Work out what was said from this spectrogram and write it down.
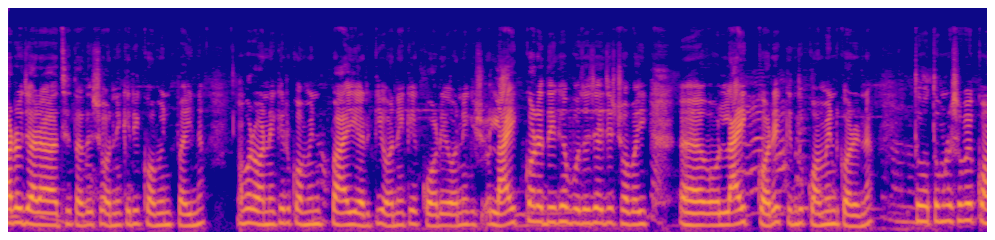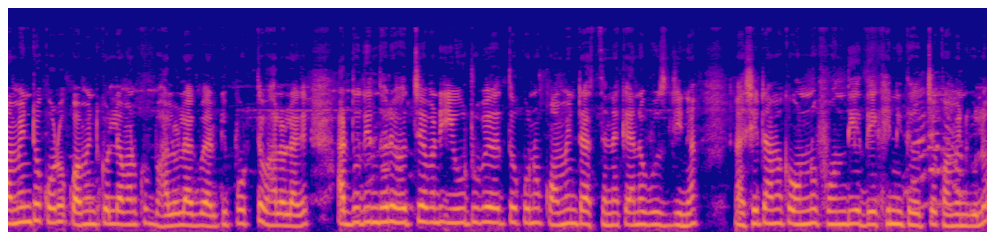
আরও যারা আছে তাদের সে অনেকেরই কমেন্ট পাই না। আবার অনেকের কমেন্ট পাই আর কি অনেকে করে, অনেকে লাইক করে দেখে বোঝা যায় যে সবাই লাইক করে কিন্তু কমেন্ট করে না। তো তোমরা সবাই কমেন্টও করো কমেন্ট করলে আমার খুব ভালো লাগবে আর কি পড়তে ভালো লাগে। আর দুদিন ধরে হচ্ছে আমার ইউটিউবে তো কোনো কমেন্ট আসছে না, কেন বুঝছি না? সেটা আমাকে অন্য ফোন দিয়ে দেখে নিতে হচ্ছে কমেন্টগুলো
